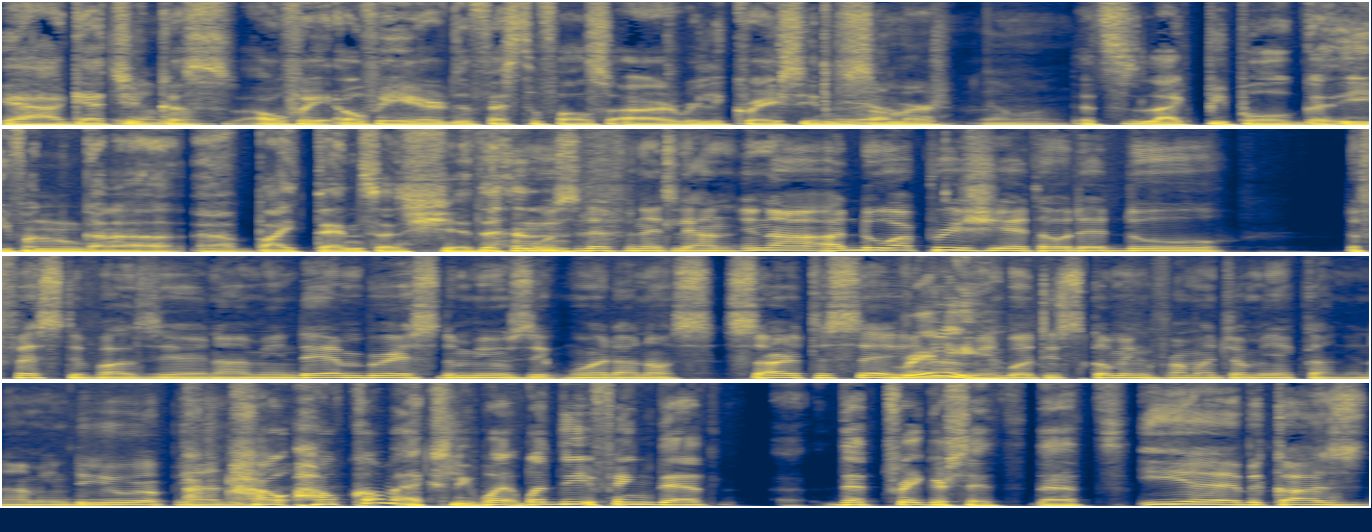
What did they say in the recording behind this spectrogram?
yeah. I get you Yeah, because over over here the festivals are really crazy in the yeah, summer. Man. Yeah, man. That's like people even gonna uh, buy tents and shit. Most definitely. And, you know, I do appreciate how they do the festivals here. You know I mean? They embrace the music more than us. Sorry to say. You know what Really? I mean? But it's coming from a Jamaican. You know what I mean? The European. how how come actually? What what do you think that that triggers it? That Yeah, because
